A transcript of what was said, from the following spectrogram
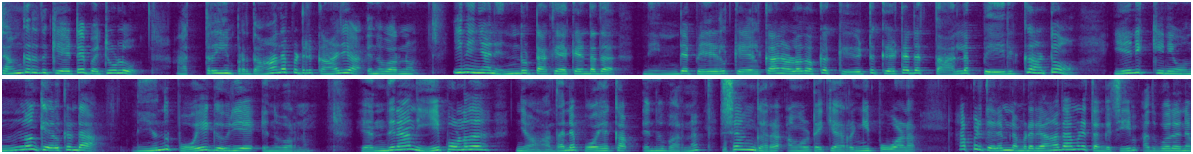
ശങ്കർ ഇത് കേട്ടേ പറ്റുള്ളൂ. അത്രയും പ്രധാനപ്പെട്ടൊരു കാര്യമാണ് എന്ന് പറഞ്ഞു. ഇനി ഞാൻ എന്തുട്ടാ കേൾക്കേണ്ടത് നിന്റെ പേരിൽ കേൾക്കാനുള്ളതൊക്കെ കേട്ട് കേട്ട് എന്റെ തല പെരുക്കാട്ടോ. എനിക്കിനി ഒന്നും കേൾക്കണ്ട. നീ ഒന്ന് പോയേ ഗൗരിയെ എന്ന് പറഞ്ഞു. എന്തിനാ നീ പോണത്? ഞാൻ തന്നെ പോയേക്കാം എന്ന് പറഞ്ഞ് ശങ്കർ അങ്ങോട്ടേക്ക് ഇറങ്ങി പോവാണ്. അപ്പോഴത്തേനും നമ്മുടെ രാധാമണി തങ്കച്ചിയും അതുപോലെ തന്നെ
